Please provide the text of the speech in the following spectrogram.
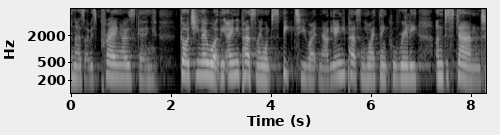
and as I was praying, I was going, God, you know what? The only person I want to speak to right now, the only person who I think will really understand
